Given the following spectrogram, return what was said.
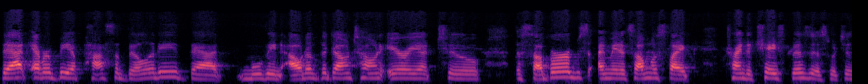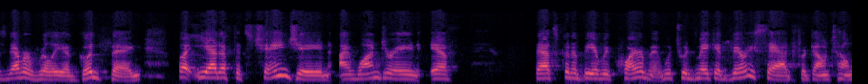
that ever be a possibility that moving out of the downtown area to the suburbs? I mean, it's almost like trying to chase business, which is never really a good thing. But yet, if it's changing, I'm wondering if that's going to be a requirement, which would make it very sad for downtown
